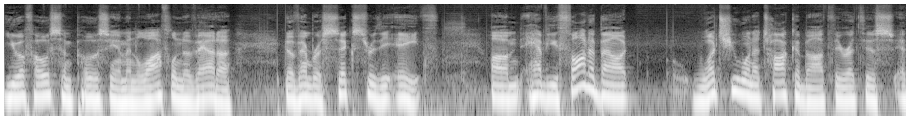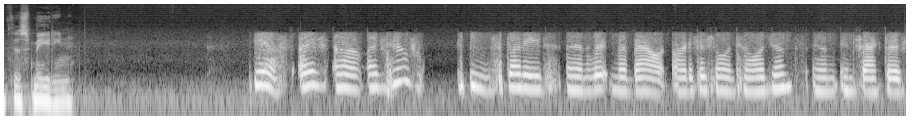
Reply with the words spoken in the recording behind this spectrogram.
UFO Symposium in Laughlin, Nevada, November 6th through the 8th. Um, have you thought about what you want to talk about there at this at this meeting? Yes, I've uh, I have studied and written about artificial intelligence, and in fact, I've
